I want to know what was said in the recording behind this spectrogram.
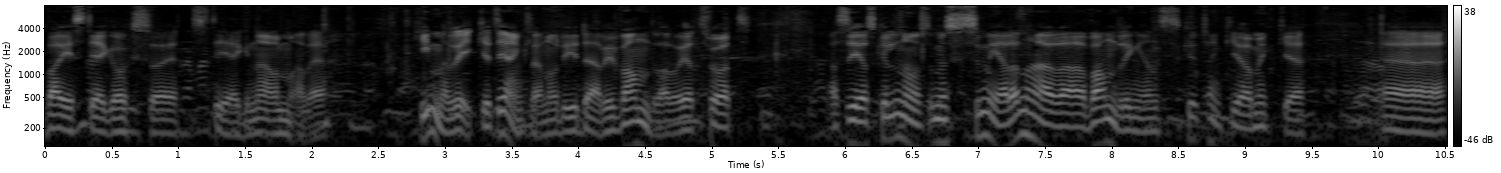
varje steg är också ett steg närmare himmelriket egentligen och det är där vi vandrar och jag tror att Alltså jag skulle nog, om jag ska summera den här eh, vandringen så tänker jag mycket eh,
